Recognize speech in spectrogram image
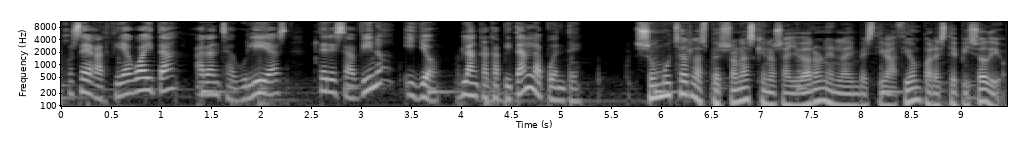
José García Guaita, Arancha Gulías, Teresa Vino y yo, Blanca Capitán La Puente. Son muchas las personas que nos ayudaron en la investigación para este episodio.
